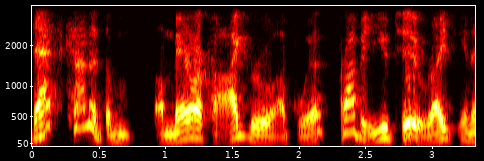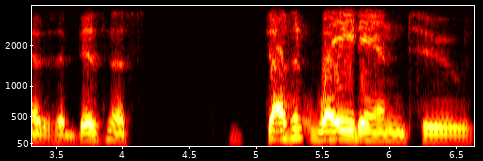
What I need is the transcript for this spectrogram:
that's kind of the America I grew up with. Probably you too, right? You know, there's a business doesn't wade into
